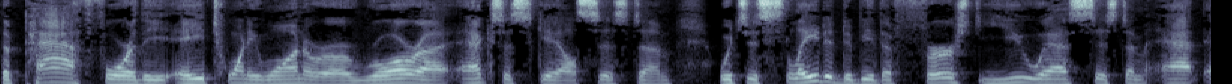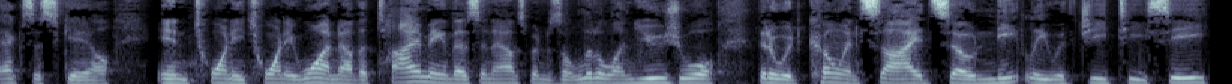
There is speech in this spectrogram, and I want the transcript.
the path for the A21 or Aurora exascale system, which is slated to be the first U.S. system at exascale in 2021. Now, the timing of this announcement is a little unusual that it would coincide so neatly with GTC.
